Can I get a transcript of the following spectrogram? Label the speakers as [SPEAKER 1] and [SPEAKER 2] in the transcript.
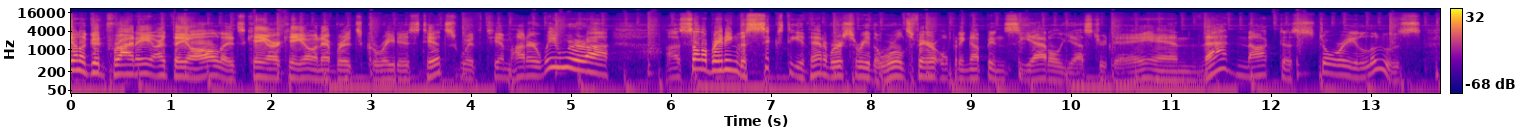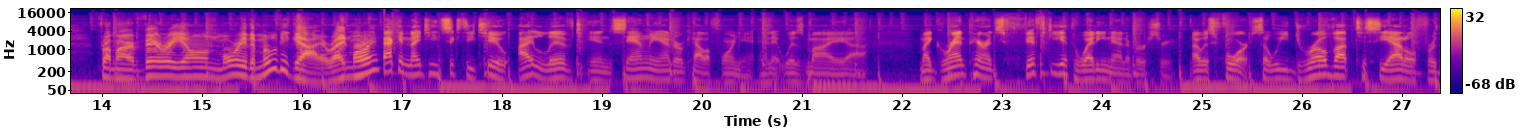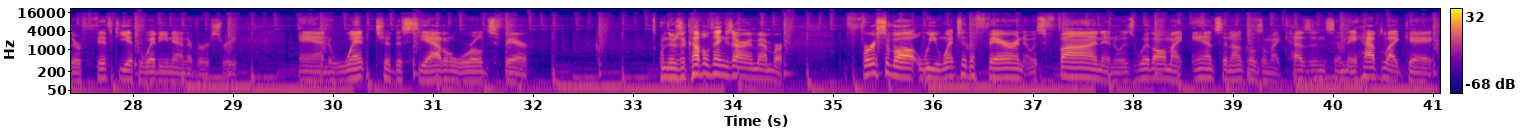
[SPEAKER 1] Feeling good Friday, aren't they all? It's KRKO and Everett's Greatest Hits with Tim Hunter. We were uh, uh, celebrating the 60th anniversary of the World's Fair opening up in Seattle yesterday, and that knocked a story loose from our very own Maury the movie guy, right, Maury?
[SPEAKER 2] Back in 1962, I lived in San Leandro, California, and it was my uh, my grandparents' 50th wedding anniversary. I was four, so we drove up to Seattle for their 50th wedding anniversary and went to the Seattle World's Fair. And there's a couple things I remember. First of all, we went to the fair and it was fun and it was with all my aunts and uncles and my cousins and they had like a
